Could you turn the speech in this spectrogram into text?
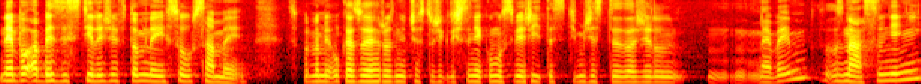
nebo aby zjistili, že v tom nejsou sami. To podle mě ukazuje hrozně často, že když se někomu svěříte s tím, že jste zažil, nevím, znásilnění,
